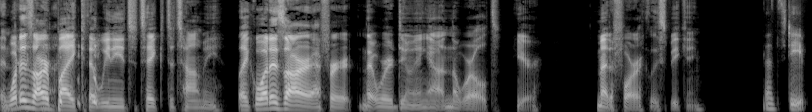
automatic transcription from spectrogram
in what there. is our bike that we need to take to Tommy? Like what is our effort that we're doing out in the world here, metaphorically speaking? that's deep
